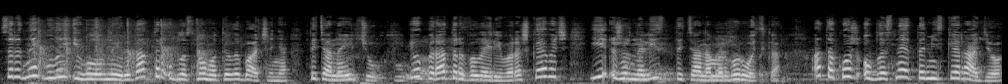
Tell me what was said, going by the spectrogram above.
Серед них були і головний редактор обласного телебачення Тетяна Ільчук, і оператор Валерій Варашкевич, і журналіст Тетяна Миргородська, а також обласне та міське радіо,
